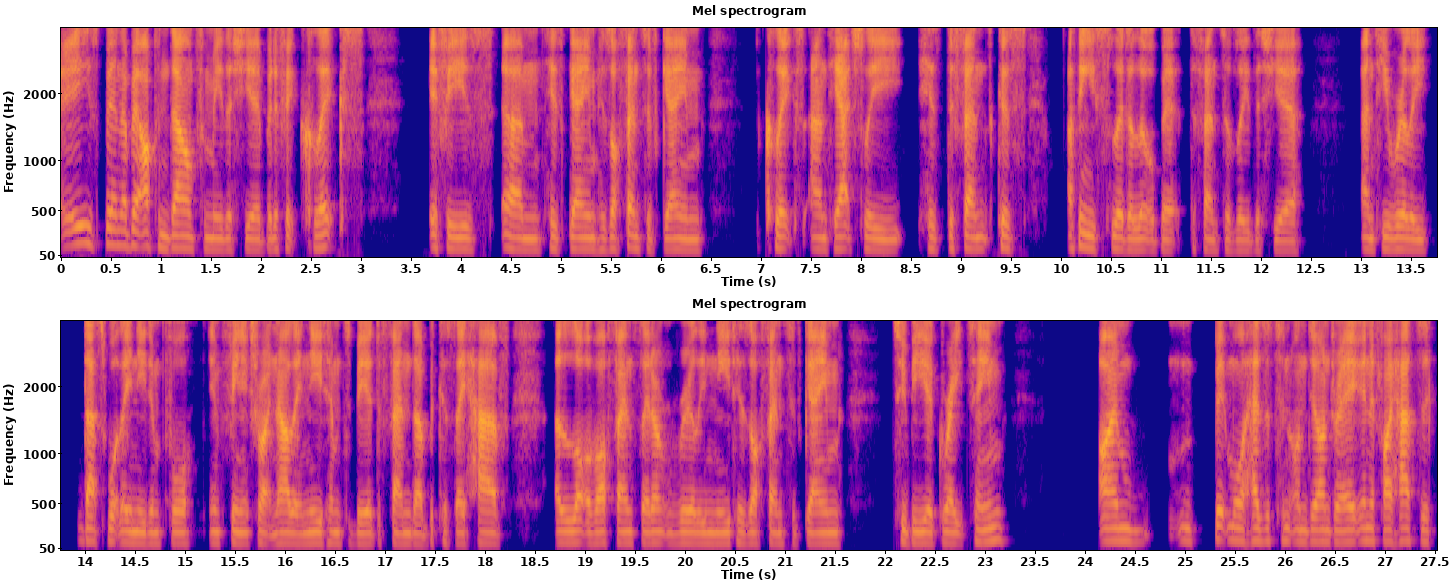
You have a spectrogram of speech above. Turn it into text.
he's been a bit up and down for me this year, but if it clicks, if he's um, his game, his offensive game clicks, and he actually his defense because I think he slid a little bit defensively this year, and he really that's what they need him for in Phoenix right now. They need him to be a defender because they have a lot of offense. They don't really need his offensive game to be a great team. I'm a bit more hesitant on DeAndre Ayton. If I had to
